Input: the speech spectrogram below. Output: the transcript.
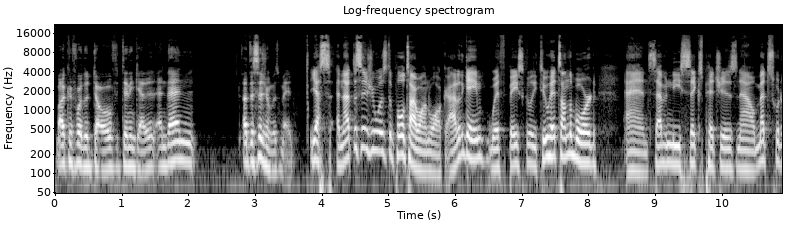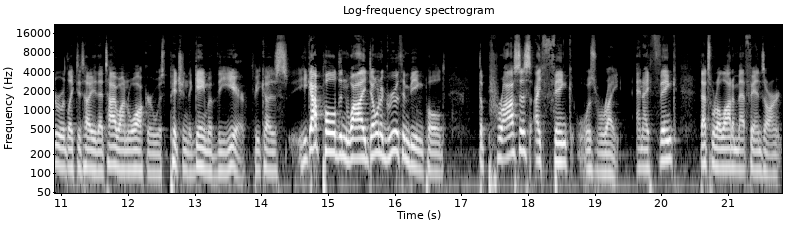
Michael Conforto dove, didn't get it, and then a decision was made. Yes, and that decision was to pull Taijuan Walker out of the game with basically two hits on the board and 76 pitches. Now, Mets Twitter would like to tell you that Taijuan Walker was pitching the game of the year because he got pulled, and while I don't agree with him being pulled, the process I think was right. And I think that's what a lot of Met fans aren't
